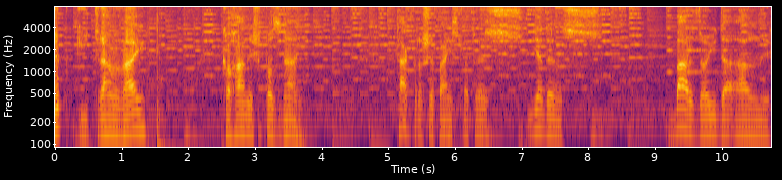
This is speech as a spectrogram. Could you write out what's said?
Szybki tramwaj, kochany w Poznaniu. Tak, proszę Państwa, to jest jeden z bardzo idealnych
